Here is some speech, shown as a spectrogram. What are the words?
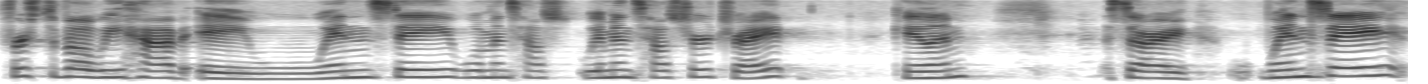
First of all, we have a Wednesday women's house women's house church, right? Kaylin? Sorry, Wednesday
